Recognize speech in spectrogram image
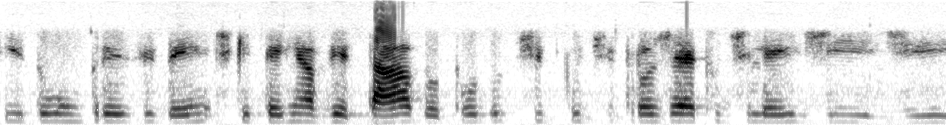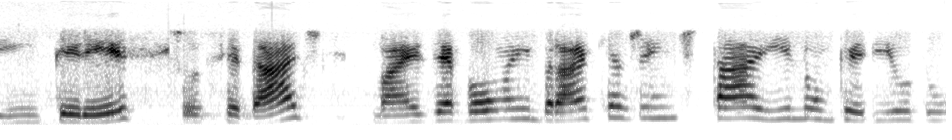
sido um presidente que tenha vetado todo tipo de projeto de lei de, de interesse sociedade, mas é bom lembrar que a gente está aí num período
